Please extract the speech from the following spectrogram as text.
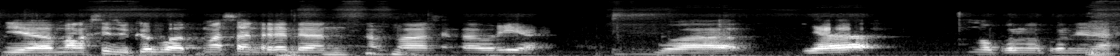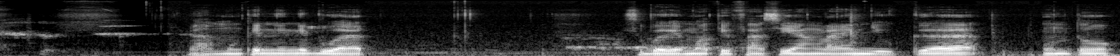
Ya makasih juga buat mas Andre dan apa Centauri ya. Buat ya ngobrol-ngobrolnya Nah, mungkin ini buat sebagai motivasi yang lain juga untuk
